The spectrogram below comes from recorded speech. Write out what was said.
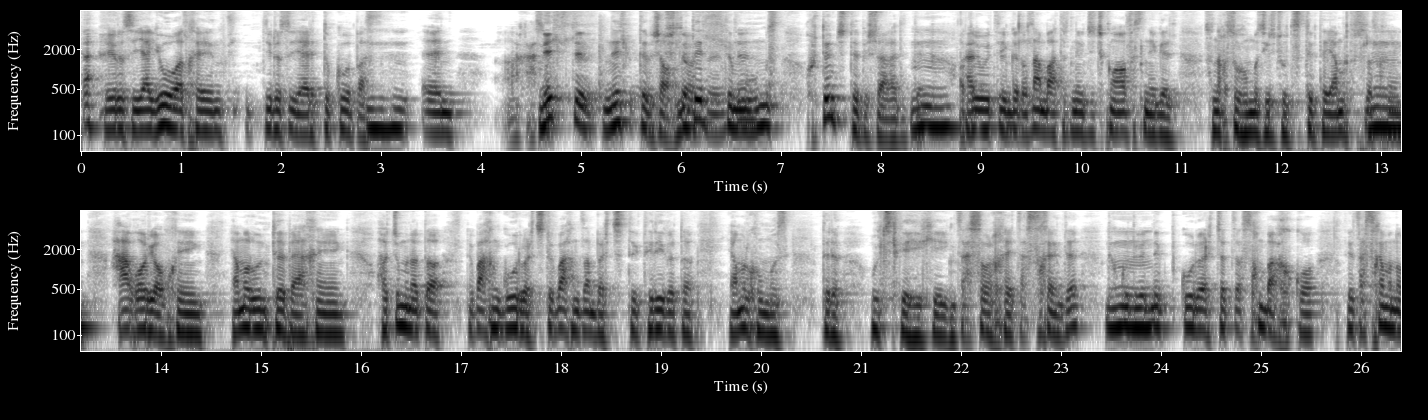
Ерөөсөө яг юу болох юм? Ерөөсөө ярьдаггүй бас. Энэ Нээлттэй. Нээлттэй биш аа. Мэдээлэл хүмүүс хүртээмжтэй биш байгаа гэдэг. Одоо юу гэдэг ингээд Улаанбаатарт нэг жижигхэн офис нэгээл сонирхсан хүмүүс ирж үздэг те. Ямар төсөл болох юм, хаагуур явах юм, ямар үнэтэй байх юм, хожим нь одоо нэг баахан гүүр барьцдаг, баахан зам барьцдаг. Тэрийг одоо ямар хүмүүс тэр үйлчлэгээ хийхийг засвархыг засах юм те. Тэгэхгүй тэгээд нэг гүүр барьчаад засах юм байхгүй. Тэгээд засах юм нь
